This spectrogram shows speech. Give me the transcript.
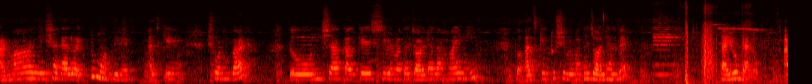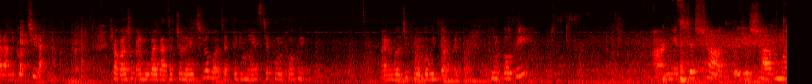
আর মা নিশা গেল একটু মন্দিরে। আজকে শনিবার তো নিশা কালকে শিবের মাথায় জল ঢালা হয়নি। তো আজকে একটু শিবের মাথায় জল ঢালবে, তাইও গেল। আর আমি করছি রান্না। সকাল সকাল বুবাই বাজার চলে গেছিল, বাজার থেকে নিয়ে এসছে ফুলকপি। আমি বলছি ফুলকপির তরকারি। ফুলকপি আর নিয়ে এসছে শাক। ওই যে শাক মা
